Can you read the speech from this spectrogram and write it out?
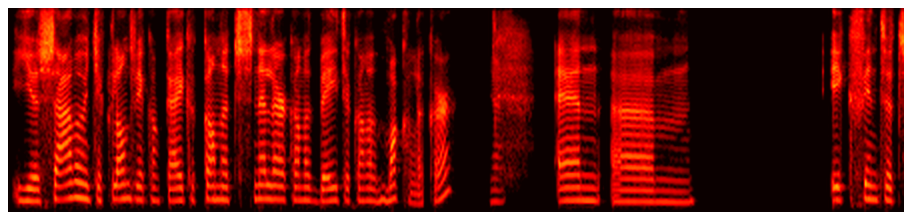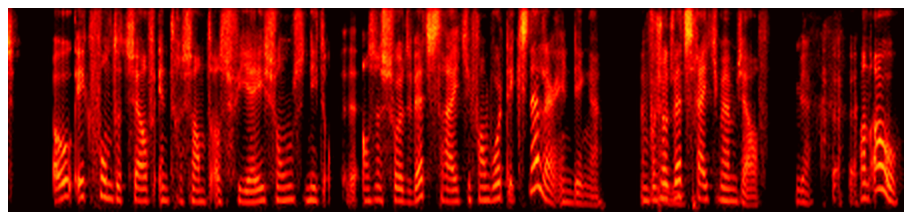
je samen met je klant weer kan kijken, kan het sneller, kan het beter, kan het makkelijker? Ja. En ehm, ik vind het Oh, ik vond het zelf interessant als VA soms, niet eh, als een soort wedstrijdje van word ik sneller in dingen. Een soort Mhm. wedstrijdje met mezelf. Ja. Van, oh,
